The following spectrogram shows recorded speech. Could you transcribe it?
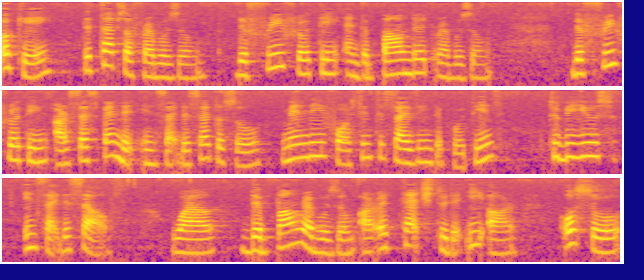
Okay, the types of ribosome, the free-floating and the bounded ribosome. The free-floating are suspended inside the cytosol mainly for synthesizing the proteins to be used inside the cells, while the bound ribosome are attached to the ER, also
